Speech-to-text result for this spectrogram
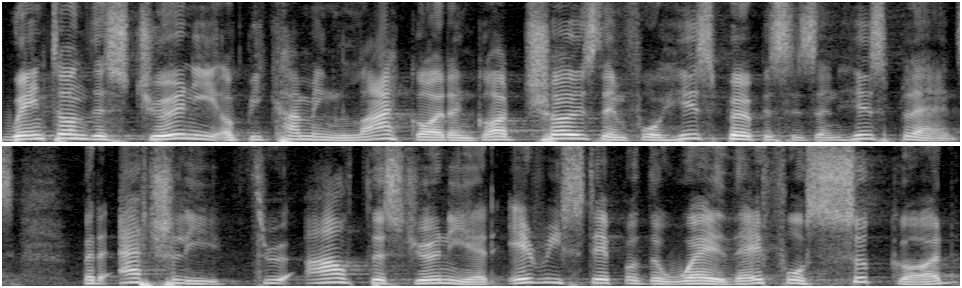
went on this journey of becoming like God, and God chose them for His purposes and His plans. But actually, throughout this journey, at every step of the way, they forsook God.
